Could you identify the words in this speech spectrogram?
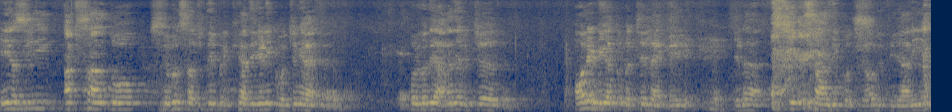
ਇਹ ਅਸੀਂ 8 ਸਾਲ ਤੋਂ ਸਿਵਲ ਸਰਵਿਸ ਦੀ ਪ੍ਰੀਖਿਆ ਦੀ ਜਿਹੜੀ ਕੋਚਿੰਗ ਹੈ, ਉਹ ਲੁਧਿਆਣਾ ਦੇ ਵਿੱਚ ਆਲ ਇੰਡੀਆ ਤੋਂ ਬੱਚੇ ਲੈ ਕੇ ਜਿਹੜਾ 1 ਸਾਲ ਦੀ ਕੋਚਿੰਗ ਉਹ ਦਿੱਤੀ ਜਾ ਰਹੀ ਹੈ।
